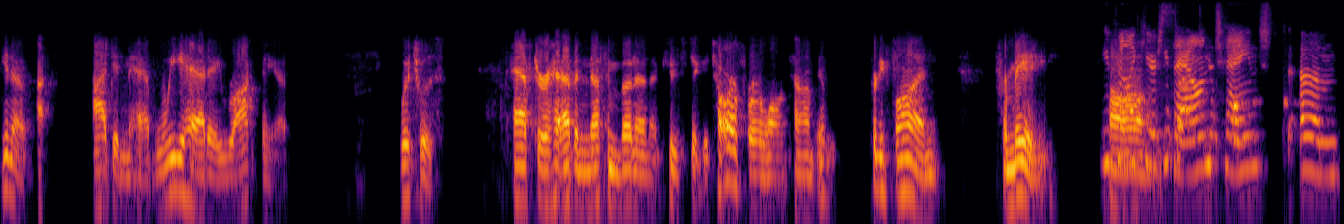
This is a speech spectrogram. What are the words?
you know, I, I didn't have, we had a rock band, which was after having nothing but an acoustic guitar for a long time, it was pretty fun for me. Do you feel um, like your sound changed um,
